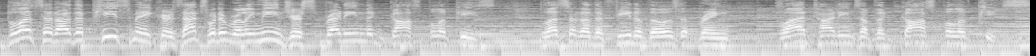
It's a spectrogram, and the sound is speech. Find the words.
Blessed are the peacemakers. That's what it really means. You're spreading the gospel of peace. Blessed are the feet of those that bring glad tidings of the gospel of peace.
